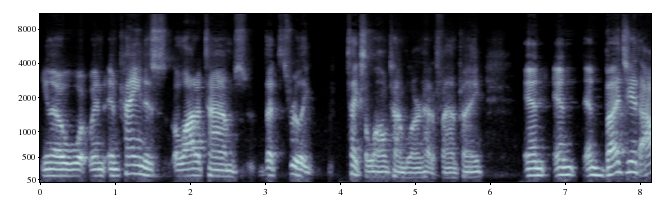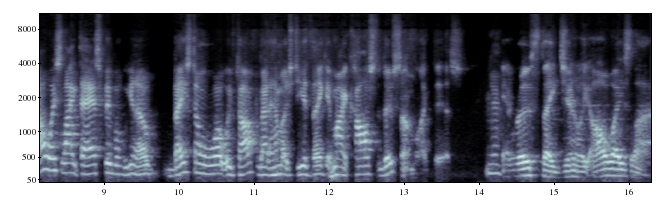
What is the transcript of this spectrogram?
You know, what, and, and pain is a lot of times that's really takes a long time to learn how to find pain and and and budget i always like to ask people you know based on what we've talked about how much do you think it might cost to do something like this Yeah. and ruth they generally always lie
